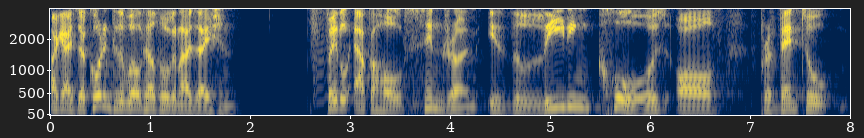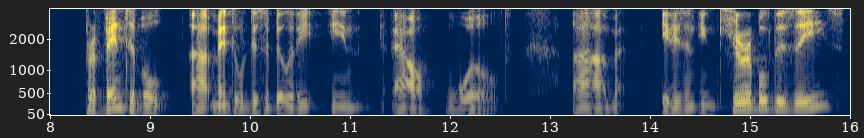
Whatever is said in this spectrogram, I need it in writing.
okay, so according to the World Health Organization, fetal alcohol syndrome is the leading cause of preventable, preventable uh, mental disability in our world. Um, it is an incurable disease,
